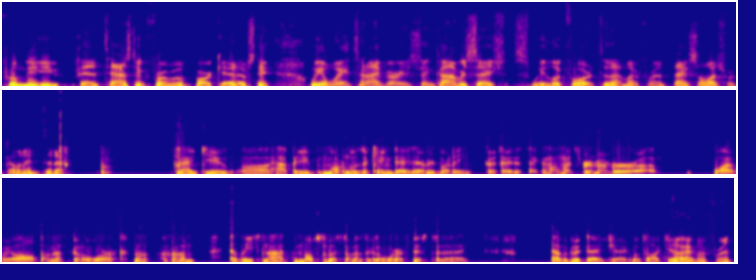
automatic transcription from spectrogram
from the fantastic firm of Barket Epstein. We await tonight very interesting conversations. We look forward to that, my friend. Thanks so much for coming in today. Thank you. Uh, happy Martin Luther King Day to everybody. Good day to take a moment to remember uh, why we all don't have to go to work. Um, at least not most of us don't have to go to work this today. Have a good day, Jay. We'll talk to you. All later. right, my friend.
